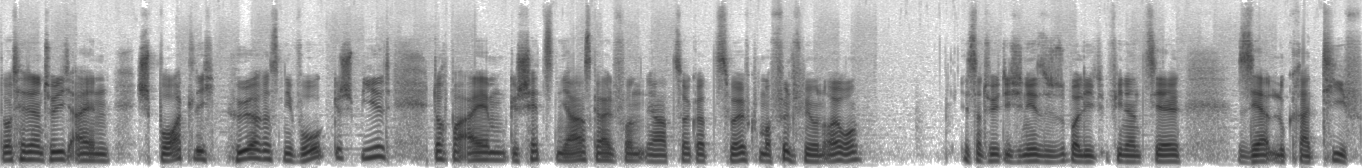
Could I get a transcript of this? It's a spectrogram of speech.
Dort hätte er natürlich ein sportlich höheres Niveau gespielt, doch bei einem geschätzten Jahresgehalt von ja, ca. 12,5 Millionen Euro ist natürlich die chinesische Super League finanziell sehr lukrativ.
